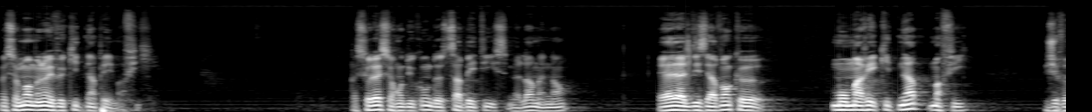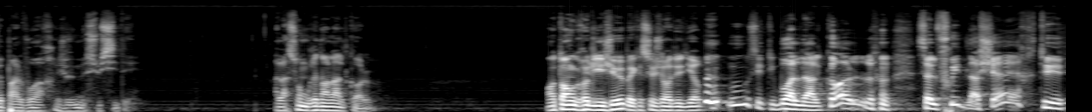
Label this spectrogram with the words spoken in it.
mais seulement maintenant il veut kidnapper ma fille. Parce que là, il s'est rendu compte de sa bêtise. Mais là, maintenant, elle, elle disait avant que mon mari kidnappe ma fille, je ne veux pas le voir, je veux me suicider. Elle a sombré dans l'alcool. En tant que religieux, ben, qu'est-ce que j'aurais dû dire? Si tu bois de l'alcool, c'est le fruit de la chair. Tu,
